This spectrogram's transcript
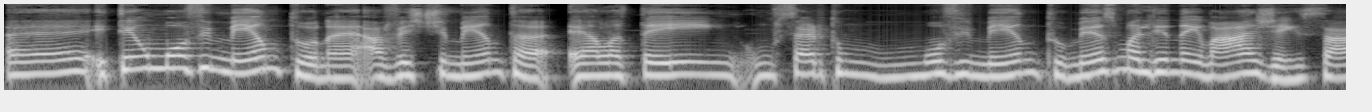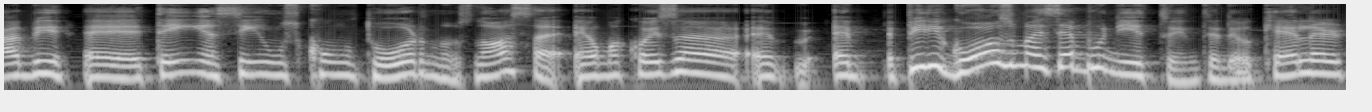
É, e tem um movimento, né? A vestimenta, ela tem um certo movimento, mesmo ali na imagem, sabe? É, tem, assim, uns contornos. Nossa, é uma coisa. É, é- é perigoso, mas é bonito, entendeu? Keller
